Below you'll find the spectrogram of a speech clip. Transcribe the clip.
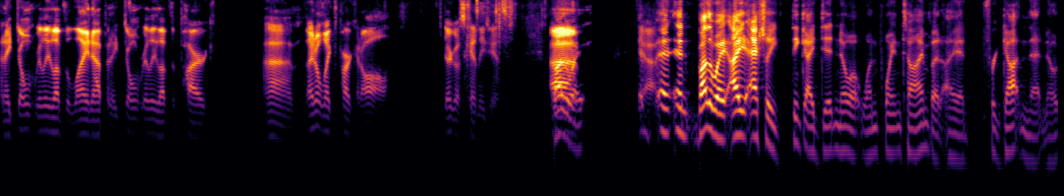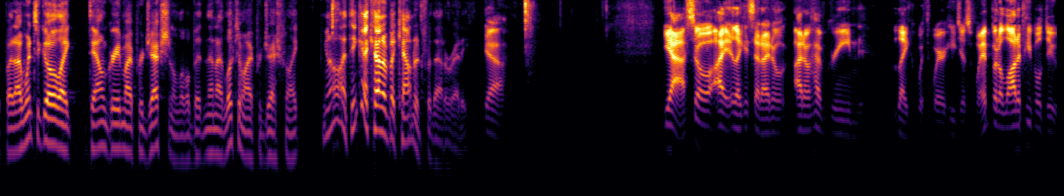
and I don't really love the lineup and I don't really love the park. Um I don't like the park at all. There goes Kenley Jansen. By the way, Um, And- yeah. And, and by the way, I actually think I did know at one point in time, but I had forgotten that note. But I went to go like downgrade my projection a little bit, and then I looked at my projection like, you know, I think I kind of accounted for that already. Yeah. Yeah, so I like I said I don't I don't have Greene like with where he just went, but a lot of people do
